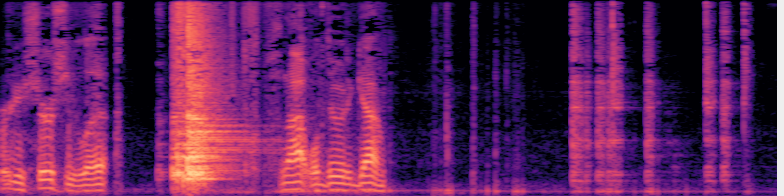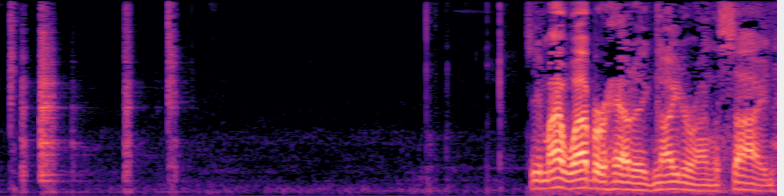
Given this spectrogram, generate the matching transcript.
Pretty sure she lit. If not, we'll do it again. See, my Weber had an igniter on the side.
